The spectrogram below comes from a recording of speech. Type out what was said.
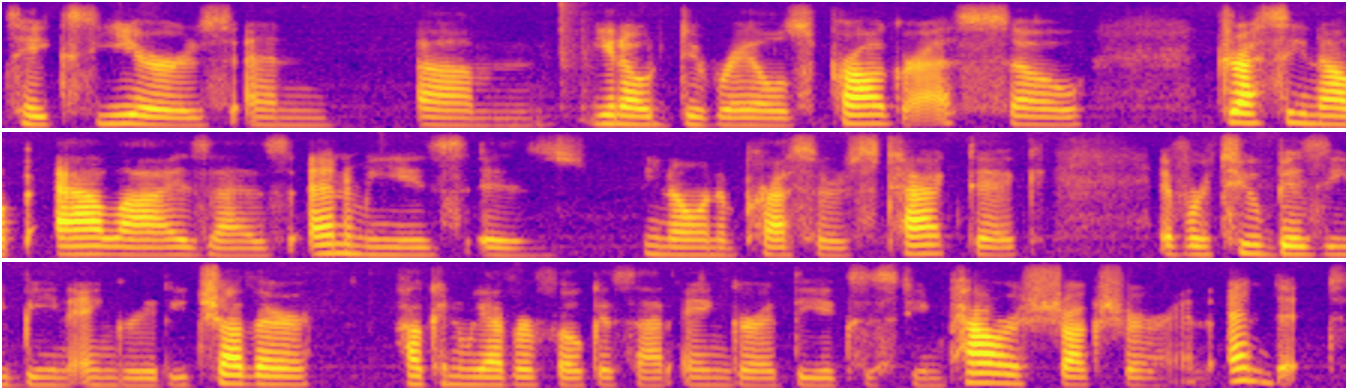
takes years and um, you know, derails progress. So dressing up allies as enemies is, you know, an oppressor's tactic. If we're too busy being angry at each other, how can we ever focus that anger at the existing power structure and end it?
